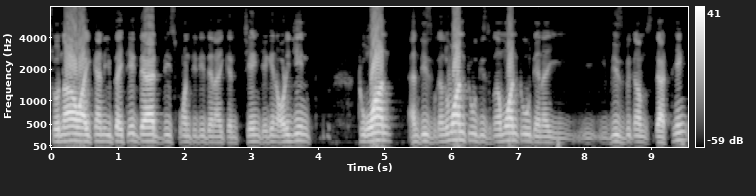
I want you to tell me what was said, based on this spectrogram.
So, now I can if I take that this quantity then I can change again origin to 1 and this becomes 1 2 this becomes 1 2 then I this becomes that thing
